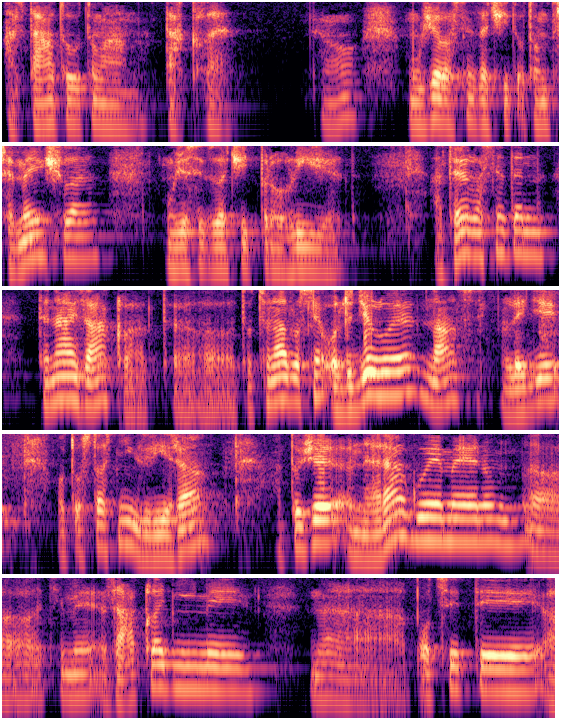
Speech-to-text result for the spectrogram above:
a s tátou to mám takhle. Jo? Může vlastně začít o tom přemýšlet, může si to začít prohlížet. A to je vlastně ten, ten náš základ. Eh, to, co nás vlastně odděluje, nás, lidi, od ostatních zvířat, a to, že nereagujeme jenom eh, těmi základními eh, pocity a,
